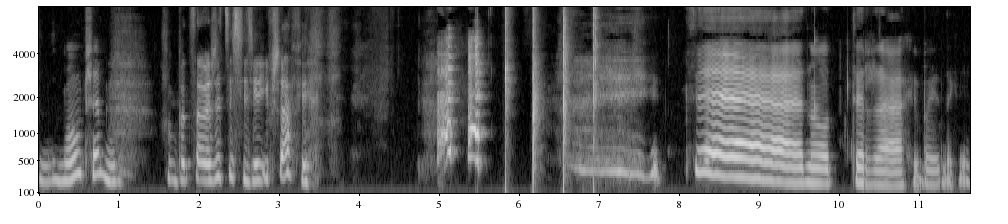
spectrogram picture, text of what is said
No, czemu? Bo całe życie siedzieli w szafie. Te, no, terra chyba jednak nie.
